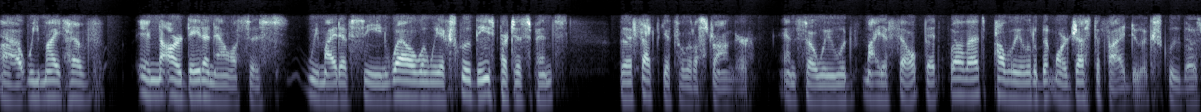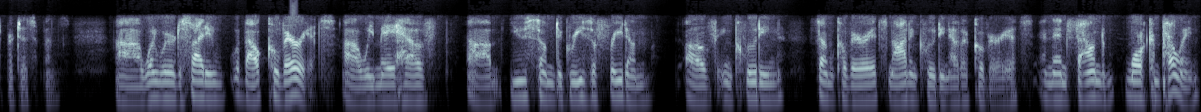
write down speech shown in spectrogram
uh, we might have, in our data analysis, we might have seen, well, when we exclude these participants, the effect gets a little stronger. And so we would might have felt that, well, that's probably a little bit more justified to exclude those participants. Uh, when we were deciding about covariates, uh, we may have um, used some degrees of freedom of including some covariates, not including other covariates, and then found more compelling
